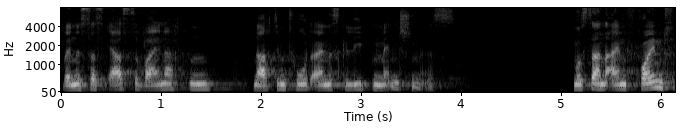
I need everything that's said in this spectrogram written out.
wenn es das erste Weihnachten nach dem Tod eines geliebten Menschen ist? Ich muss an einen Freund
